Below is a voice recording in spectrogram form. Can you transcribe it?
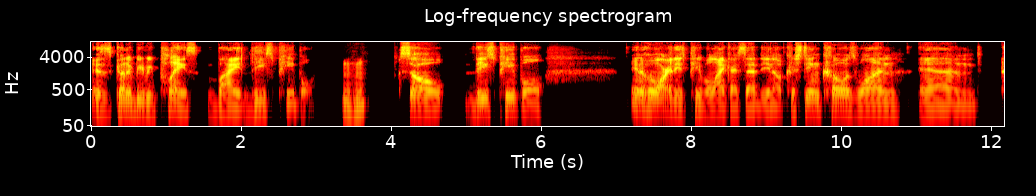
is going to be replaced by these people. Mm-hmm. So these people, you know, who are these people? Like I said, you know, Christine Koh is one, and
